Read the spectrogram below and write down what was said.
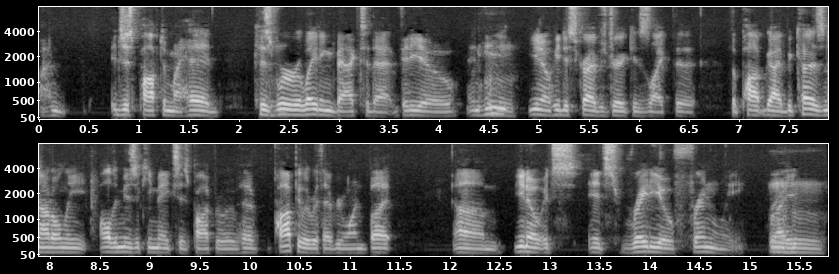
I'm it just popped in my head because Mm-hmm. we're relating back to that video, and he, Mhm. you know, he describes Drake as like the the pop guy because not only all the music he makes is popular with popular with everyone, but um, you know, it's it's radio friendly, right? Mhm.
